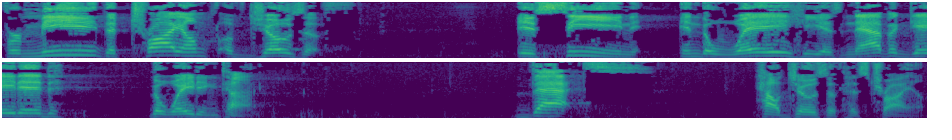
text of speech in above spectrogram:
For me, the triumph of Joseph is seen in the way he has navigated the waiting time. That's how Joseph has triumphed.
